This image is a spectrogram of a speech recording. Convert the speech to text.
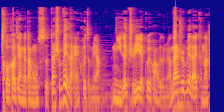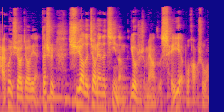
投靠这样一个大公司。但是未来会怎么样？你的职业规划会怎么样？但是未来可能还会需要教练，但是需要的教练的技能又是什么样子？谁也不好说。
